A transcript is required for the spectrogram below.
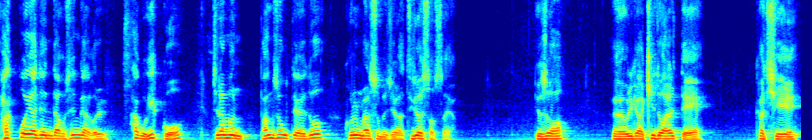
바꿔야 된다고 생각을 하고 있고 지난번 방송 때에도 그런 말씀을 제가 드렸었어요. 그래서 어, 우리가 기도할 때 같이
